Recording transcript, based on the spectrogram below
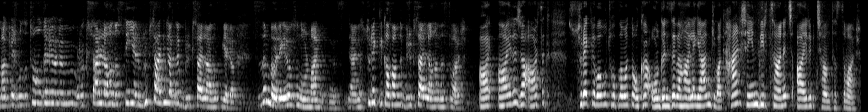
Makyajımızı tonzeleyelim. Brüksel lahanası yiyelim. Brüksel deyince aklıma Brüksel lahanası geliyor. Size mi böyle geliyor yoksa normal misiniz? Yani sürekli kafamda Brüksel lahanası var. Ayrıca artık sürekli bavul toplamaktan o kadar organize bir hale geldim ki bak her şeyin bir tane ayrı bir çantası var.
